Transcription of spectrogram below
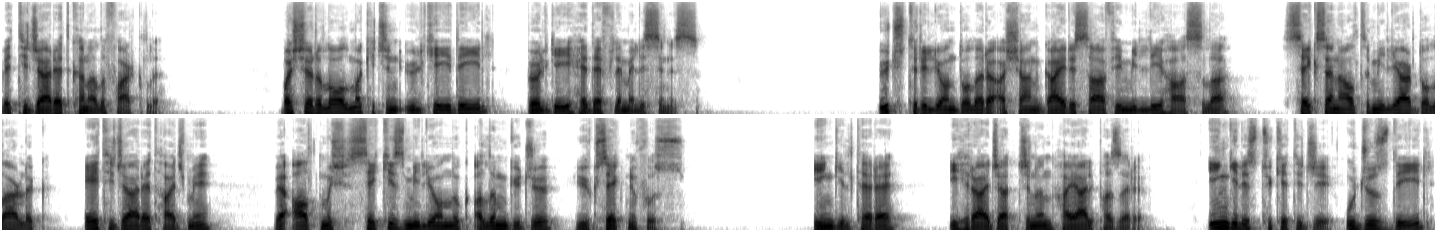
ve ticaret kanalı farklı. Başarılı olmak için ülkeyi değil, bölgeyi hedeflemelisiniz. 3 trilyon doları aşan gayri safi milli hasıla, 86 milyar dolarlık e-ticaret hacmi ve 68 milyonluk alım gücü yüksek nüfus. İngiltere, ihracatçının hayal pazarı. İngiliz tüketici ucuz değil,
